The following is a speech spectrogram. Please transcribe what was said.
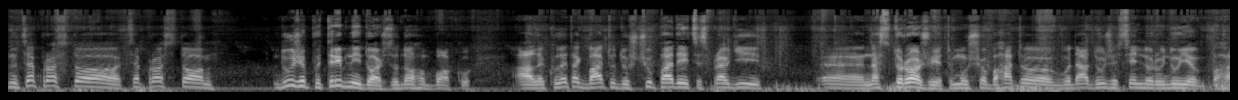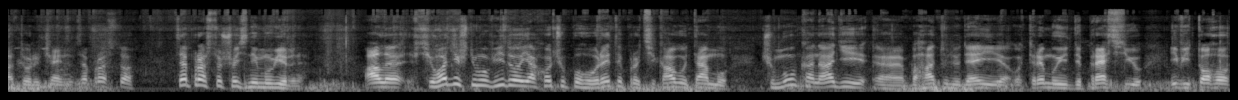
Ну це просто, це просто дуже потрібний дощ з одного боку. Але коли так багато дощу падає, це справді е, насторожує, тому що багато вода дуже сильно руйнує багато речей. Ну, це просто, це просто щось неймовірне. Але в сьогоднішньому відео я хочу поговорити про цікаву тему. Чому в Канаді е, багато людей отримують депресію і від того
